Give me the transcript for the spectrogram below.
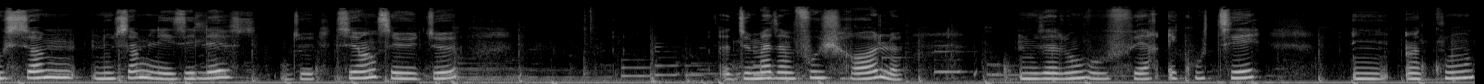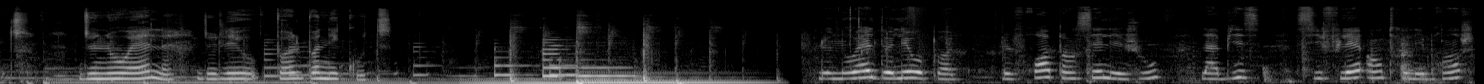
Nous sommes, nous sommes les élèves de C1, CE2 de Madame Fougerolles. Nous allons vous faire écouter un, un conte de Noël de Léopold. Bonne écoute. Le Noël de Léopold. Le froid pinçait les joues, la bise sifflait entre les branches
